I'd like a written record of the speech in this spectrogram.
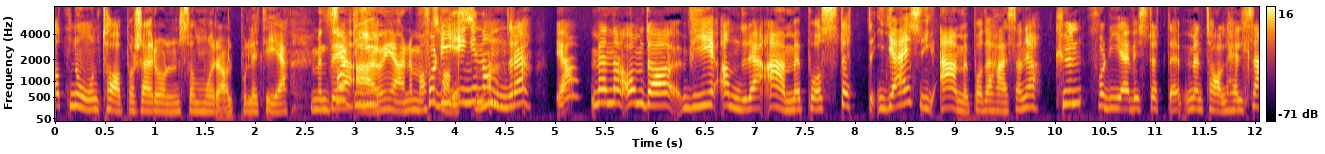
at noen tar på seg rollen som moralpolitiet. Men det er jo gjerne Mats fordi Hansen, ingen andre ja, men om da vi andre er med på å støtte Jeg er med på det her, Sanja, kun fordi jeg vil støtte mental helse.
